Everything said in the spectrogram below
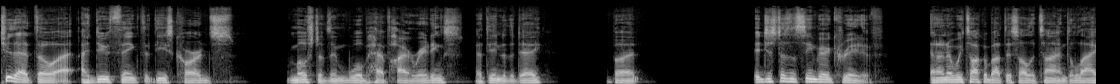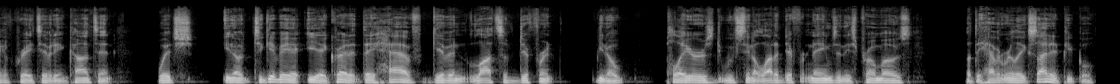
to that, though, I, I do think that these cards, most of them will have higher ratings at the end of the day, but it just doesn't seem very creative. And I know we talk about this all the time the lack of creativity and content, which, you know, to give EA credit, they have given lots of different, you know, players. We've seen a lot of different names in these promos, but they haven't really excited people.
